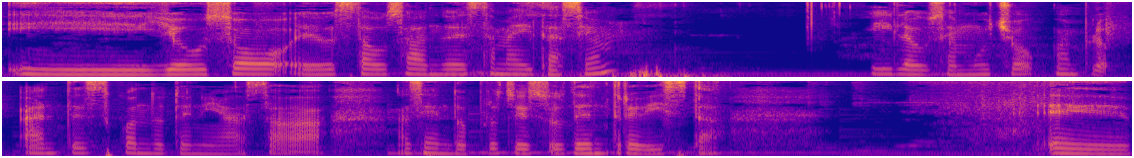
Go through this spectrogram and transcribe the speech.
y yo uso, he estado usando esta meditación y la usé mucho, por ejemplo, antes cuando tenía, estaba haciendo procesos de entrevista eh,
